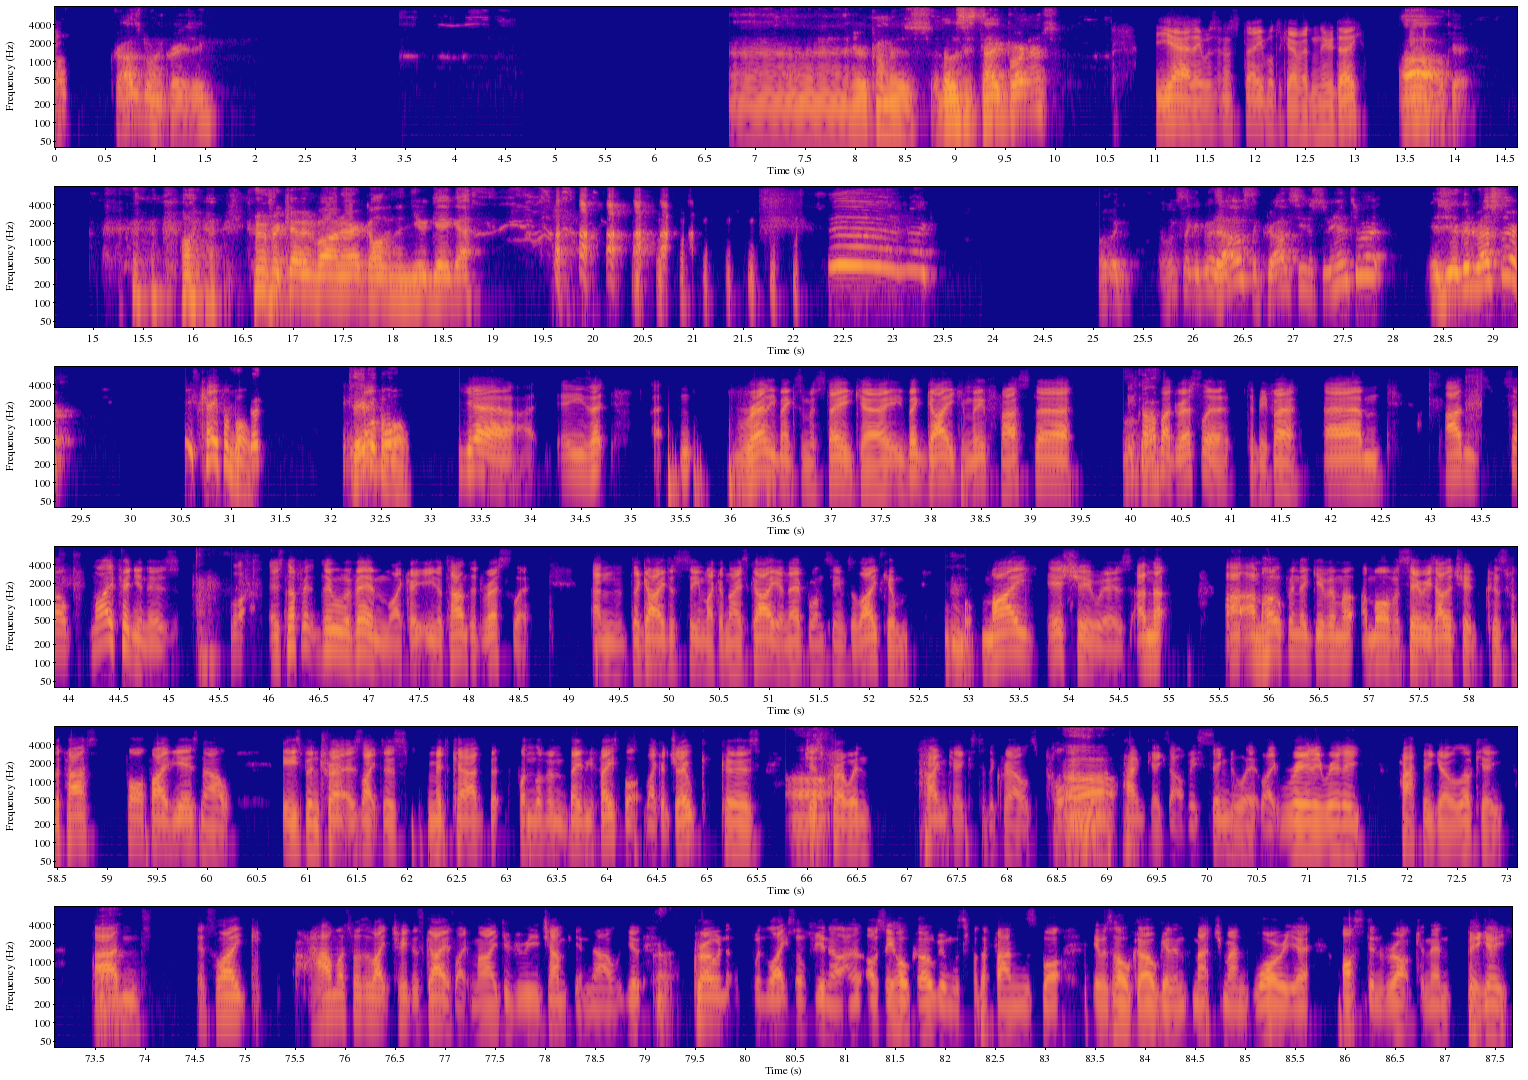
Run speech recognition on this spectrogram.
Crowd's going crazy. Uh, here come his. Are those his tag partners? Yeah, they was in a stable together. New Day. Oh, okay. oh yeah. Remember Kevin Von Erich called him the new gay guy? Oh, it looks like a good house. The crowd seems to be into it. Is he a good wrestler? He's capable. He's Capable? Yeah, he's a, uh, rarely makes a mistake. Uh, he's a big guy. He can move fast. Uh, he's not a bad wrestler, to be fair. Um, and so my opinion is, well, it's nothing to do with him. Like he's a talented wrestler, and the guy just seemed like a nice guy, and everyone seems to like him. But My issue is, and that, I, I'm hoping they give him a, a more of a serious attitude because for the past four or five years now, he's been treated as like this mid card, fun-loving baby face, but like a joke because Ah. just throwing pancakes to the crowds, putting Ah. pancakes out of his singlet, like really, really happy-go-lucky, Ah. and it's like. How am I supposed to like treat this guy as like my WWE champion now? You, Ah. growing up with likes of you know, obviously Hulk Hogan was for the fans, but it was Hulk Hogan and Macho Man, Warrior, Austin Rock, and then Big E.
